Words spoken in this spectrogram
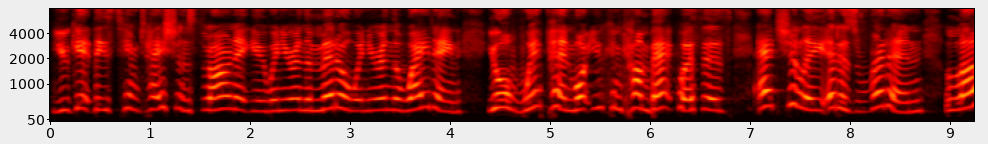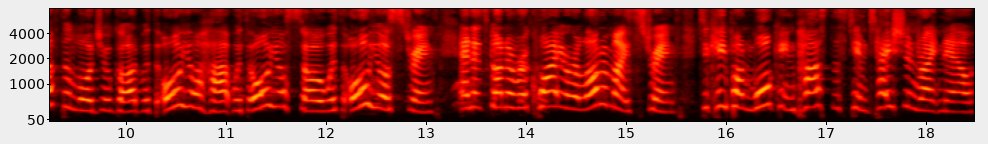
you get these temptations thrown at you, when you're in the middle, when you're in the waiting, your weapon, what you can come back with is actually, it is written, love the Lord your God with all your heart, with all your soul, with all your strength. And it's going to require a lot of my strength to keep on walking past this temptation right now.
